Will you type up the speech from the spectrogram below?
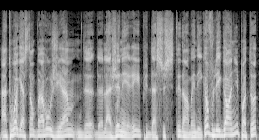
à toi, Gaston, bravo Giram de, de la générer puis de la susciter dans bien des cas. Vous les gagnez pas toutes,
